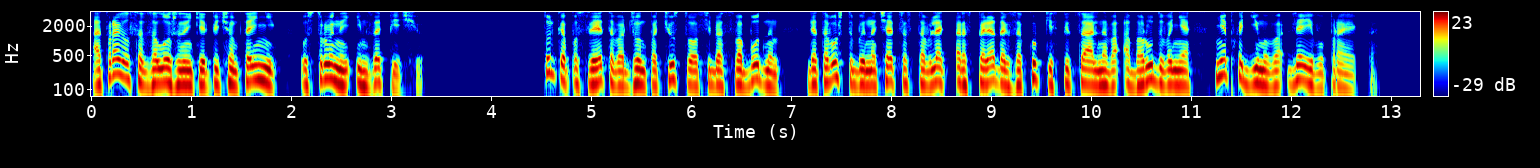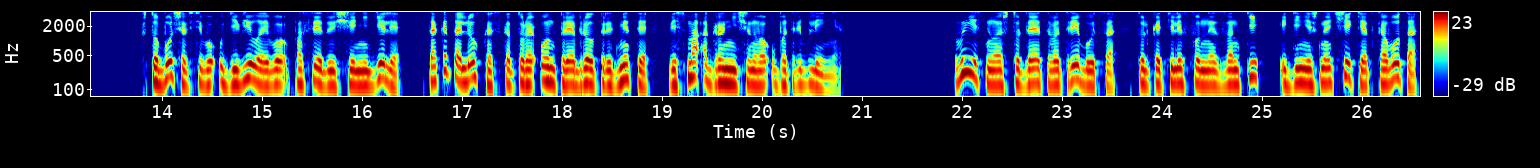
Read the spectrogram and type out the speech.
отправился в заложенный кирпичом тайник, устроенный им за печью. Только после этого Джон почувствовал себя свободным для того, чтобы начать составлять распорядок закупки специального оборудования, необходимого для его проекта. Что больше всего удивило его в последующие недели, так это легкость, с которой он приобрел предметы весьма ограниченного употребления. Выяснилось, что для этого требуются только телефонные звонки и денежные чеки от кого-то,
